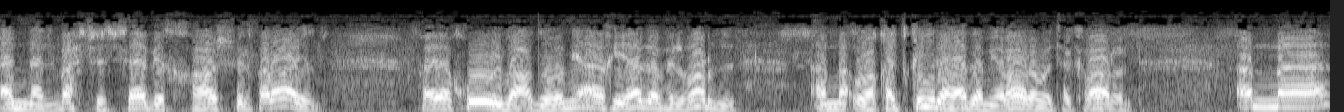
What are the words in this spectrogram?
أن البحث السابق خاص في الفرائض. فيقول بعضهم يا أخي هذا في الفرض. أما وقد قيل هذا مرارا وتكرارا. أما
